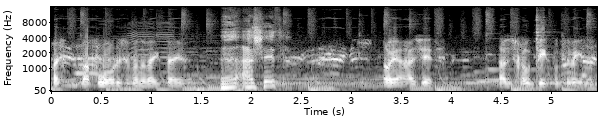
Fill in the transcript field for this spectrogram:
waar, waar verloren ze van de week tegen? Eh, AZ? Oh ja, AZ. Dat is gewoon dik moeten winnen.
